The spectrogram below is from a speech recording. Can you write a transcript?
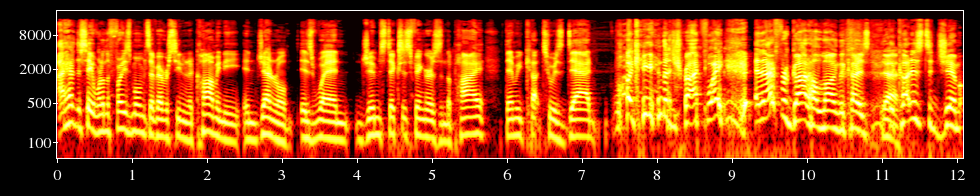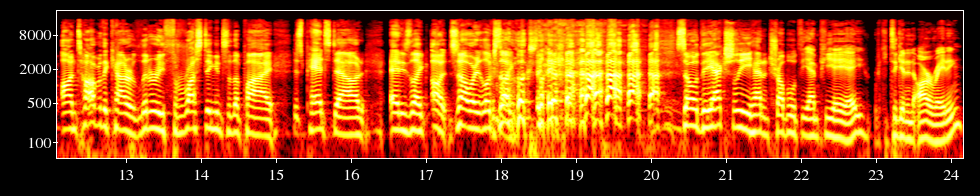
I have to say, one of the funniest moments I've ever seen in a comedy in general is when Jim sticks his fingers in the pie. Then we cut to his dad walking in the driveway. And then I forgot how long the cut is. Yeah. The cut is to Jim on top of the counter, literally thrusting into the pie, his pants down. And he's like, oh, it's not what it looks like. looks like. so they actually had a trouble with the MPAA to get an R rating.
